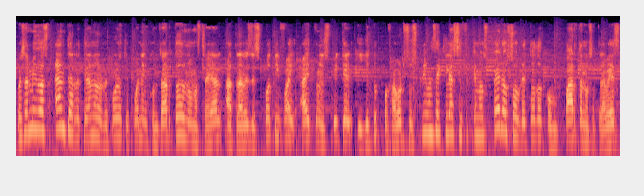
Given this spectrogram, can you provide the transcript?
Pues amigos, antes de retirarnos les recuerdo que pueden encontrar todo nuestro material a través de Spotify, iTunes Speaker y YouTube. Por favor, suscríbanse, clasifíquenos, pero sobre todo compártanos a través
